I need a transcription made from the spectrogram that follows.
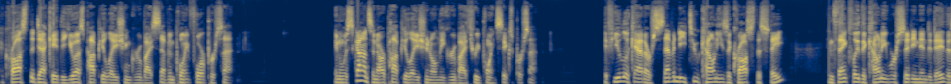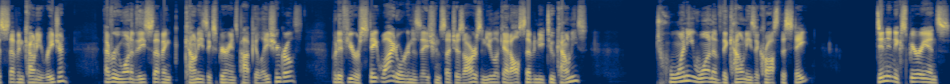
across the decade, the U.S. population grew by 7.4 percent. In Wisconsin, our population only grew by 3.6 percent. If you look at our 72 counties across the state, and thankfully the county we're sitting in today, this seven county region, Every one of these seven counties experienced population growth. But if you're a statewide organization such as ours and you look at all 72 counties, 21 of the counties across the state didn't experience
